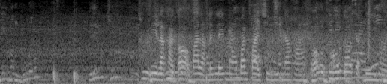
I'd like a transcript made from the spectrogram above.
Niet van de boeren. Hier, zie. นี่แหละค่ะก็บ้านหลังเล็กๆเนาะบ้านปลายชีวิตนะคะ ที่นี่ก็จะดีหน่อย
